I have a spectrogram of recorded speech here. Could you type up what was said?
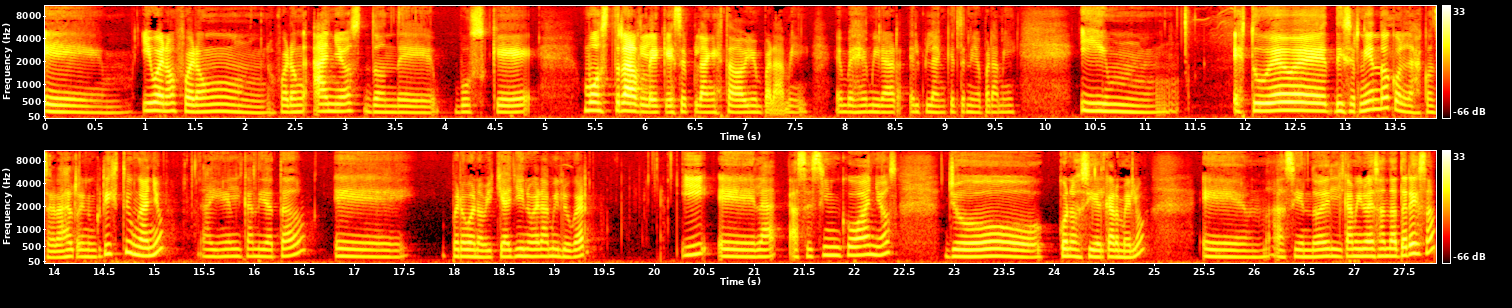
Eh, y bueno, fueron, fueron años donde busqué mostrarle que ese plan estaba bien para mí, en vez de mirar el plan que él tenía para mí. Y mm, estuve eh, discerniendo con las consagradas del Reino Christi un año, ahí en el candidatado, eh, pero bueno, vi que allí no era mi lugar. Y eh, hace cinco años yo conocí el Carmelo, haciendo el camino de Santa Teresa,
